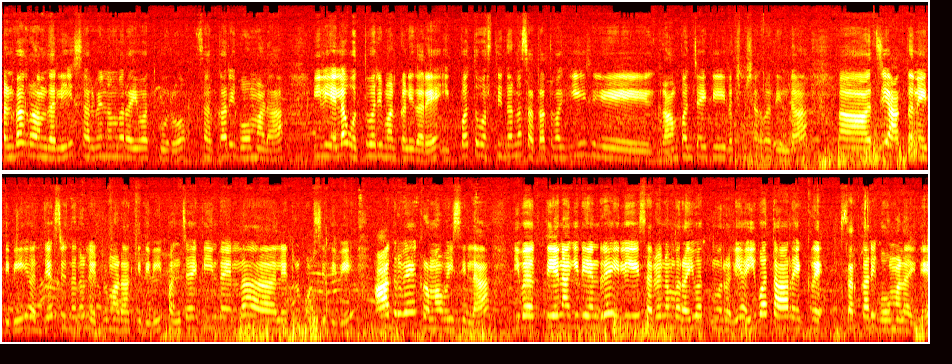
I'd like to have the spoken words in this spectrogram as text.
ಕಣ್ಬಾ ಗ್ರಾಮದಲ್ಲಿ ಸರ್ವೆ ನಂಬರ್ ಐವತ್ತ್ಮೂರು ಸರ್ಕಾರಿ ಗೋಮಾಳ, ಇಲ್ಲಿ ಎಲ್ಲ ಒತ್ತುವರಿ ಮಾಡ್ಕೊಂಡಿದ್ದಾರೆ. ಇಪ್ಪತ್ತು ವರ್ಷದಿಂದನೂ ಸತತವಾಗಿ ಗ್ರಾಮ ಪಂಚಾಯಿತಿ ಲಕ್ಷ್ಮೀಸಾಗರದಿಂದ ಅರ್ಜಿ ಆಗ್ತಾನೆ ಇದ್ದೀವಿ. ಅಧ್ಯಕ್ಷರಿಂದನೂ ಲೆಟ್ರ್ ಮಾಡಿ ಹಾಕಿದ್ದೀವಿ ಪಂಚಾಯಿತಿಯಿಂದ ಎಲ್ಲ ಲೆಟ್ರ್ ಕೊಡಿಸಿದ್ದೀವಿ. ಆದ್ರೂ ಕ್ರಮ ವಹಿಸಿಲ್ಲ. ಇವತ್ತು ಏನಾಗಿದೆ ಅಂದರೆ ಇಲ್ಲಿ ಸರ್ವೆ ನಂಬರ್ ಐವತ್ತ್ಮೂರಲ್ಲಿ ಐವತ್ತಾರು ಎಕರೆ ಸರ್ಕಾರಿ ಗೋಮಳ ಇದೆ.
